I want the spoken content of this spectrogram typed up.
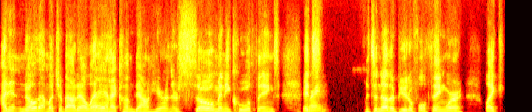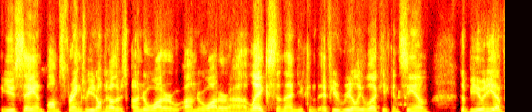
i didn't know that much about la and i come down here and there's so many cool things it's right. it's another beautiful thing where like you say in palm springs where you don't know there's underwater underwater uh, lakes and then you can if you really look you can see them the beauty of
